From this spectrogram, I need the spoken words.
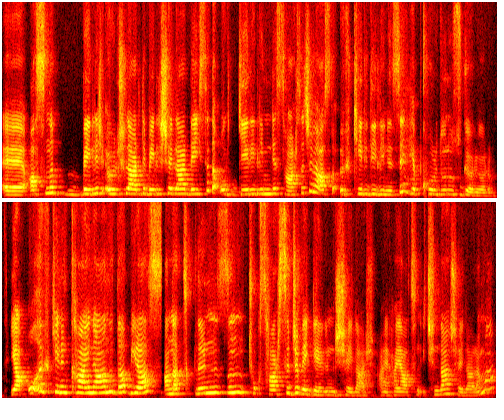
E, aslında belli ölçülerde belli şeyler değişse de o gerilimli sarsıcı ve aslında öfkeli dilinizi hep koruduğunuzu görüyorum. Ya o öfkenin kaynağını da biraz anlattıklarınızın çok sarsıcı ve gerilimli şeyler, yani hayatın içinden şeyler ama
